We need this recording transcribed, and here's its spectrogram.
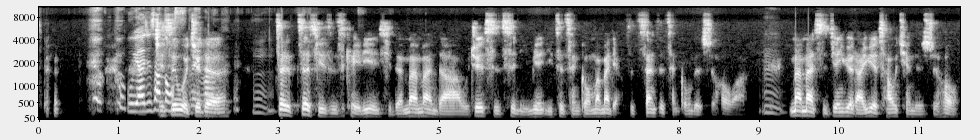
五羊就上。其实我觉得。嗯，这这其实是可以练习的，慢慢的啊，我觉得十次里面一次成功，慢慢两次、三次成功的时候啊，嗯，慢慢时间越来越超前的时候，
